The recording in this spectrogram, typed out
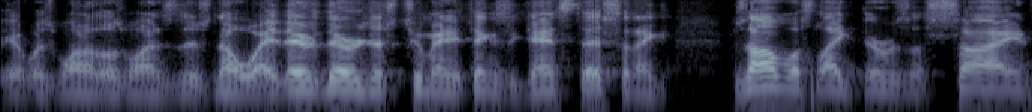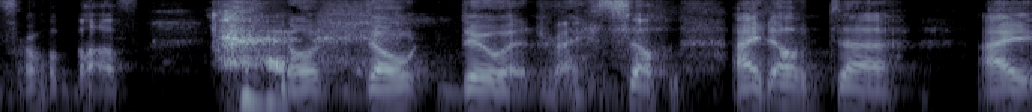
it was one of those ones. There's no way. There, there were just too many things against this, and I, it was almost like there was a sign from above. don't, don't do it, right? So I don't. Uh, I,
